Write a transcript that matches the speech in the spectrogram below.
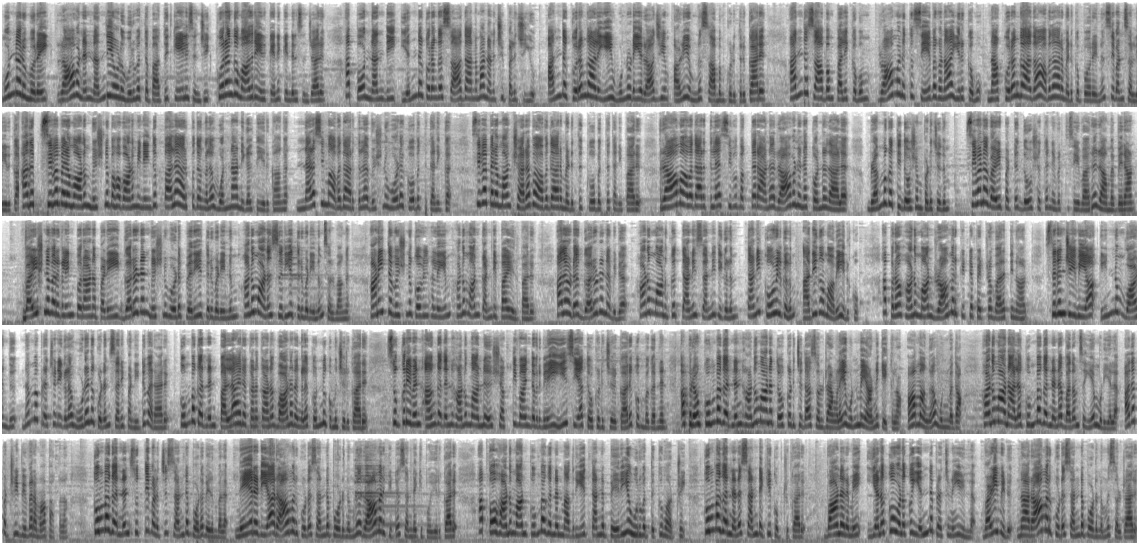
முன்னொரு முறை ராவணன் நந்தியோட உருவத்தை பார்த்து கேலி செஞ்சு குரங்கு மாதிரி இருக்கேன்னு கிண்டல் செஞ்சாரு. அப்போ நந்தி எந்த குரங்க சாதாரணமா நினைச்சு பழிச்சியோ அந்த குரங்காலேயே உன்னுடைய ராஜ்யம் அழியும்னு சாபம் கொடுத்திருக்காரு. அந்த சாபம் பழிக்கவும் ராமனுக்கு சேவகனா இருக்கவும் நான் குரங்காதான் அவதாரம் எடுக்க போறேன்னு சிவன் சொல்லியிருக்கார். அது சிவபெருமானும் விஷ்ணு பகவானும் இணைந்து பல அற்புதங்களை ஒன்னா நிகழ்த்தி இருக்காங்க நரசிம்ம அவதாரத்துல விஷ்ணுவோட கோபத்தை தணிக்க சிவபெருமான் சரப அவதாரம் எடுத்து கோபத்தை தணிப்பாரு. ராம அவதாரத்துல சிவபக்தரான ராவணனை கொன்னதால பிரம்மகத்தி தோஷம் பிடிச்சதும் சிவனை வழிபட்டு தோஷத்தை நிவர்த்தி செய்வாரு ராமபிரான். வைஷ்ணவர்களின் புராணப்படி கருடன் விஷ்ணுவோட பெரிய திருவடினும் ஹனுமானும் சிறிய திருவடினும் சொல்வாங்க. அனைத்து விஷ்ணு கோவில்களையும் ஹனுமான் கண்டிப்பா இருப்பாரு. அதோட கருடனை விட ஹனுமானுக்கு தனி சந்நிதிகளும் தனி கோவில்களும் அதிகமாவே இருக்கும். அப்புறம் ஹனுமான் ராமர் கிட்ட பெற்ற வரத்தினால் சிரஞ்சீவியா இன்னும் வாழ்ந்து நம்ம பிரச்சனைகளை உடனுக்குடன் சரி பண்ணிட்டு வராரு. கும்பகர்ணன் பல்லாயிரக்கணக்கான வானரங்களை கொன்னு குமிச்சிருக்காரு. சுக்ரீவன் அங்கதன் ஹனுமான்னு சக்தி வாய்ந்தவர்களே ஈஸியா தோக்கடிச்சிருக்காரு கும்பகர்ணன். அப்புறம் கும்பகர்ணன் ஹனுமான தோக்கடிச்சதா சொல்றாங்களே உண்மையான்னு கேட்கலாம். ஆமாங்க உண்மைதான். ஹனுமானால கும்பகர்ணனை வதம் செய்ய முடியல. அதை பற்றி விவரமா பார்க்கலாம். கும்பகர்ணன் சுத்தி வளைச்சு சண்டை போட விரும்பல. நேரடியா ராமர் கூட சண்டை போடணும்னு ராமர் கிட்ட சண்டைக்கு போயிருக்காரு. அப்போ ஹனுமான் கும்பகர்ணன் மாதிரியே தன்னை பெரிய உருவத்துக்கு மாற்றி கும்பகர்ணனை சண்டைக்கு கூப்பிட்டுருக்காரு. வானரமே எனக்கும் உனக்கும் எந்த பிரச்சனையும் இல்ல. வழிவிடு நான் ராமர் கூட சண்டை போடணும்னு சொல்றாரு.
